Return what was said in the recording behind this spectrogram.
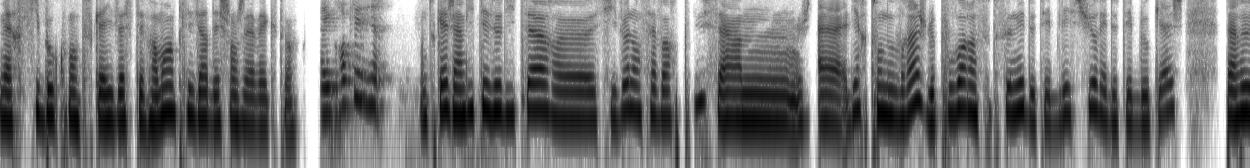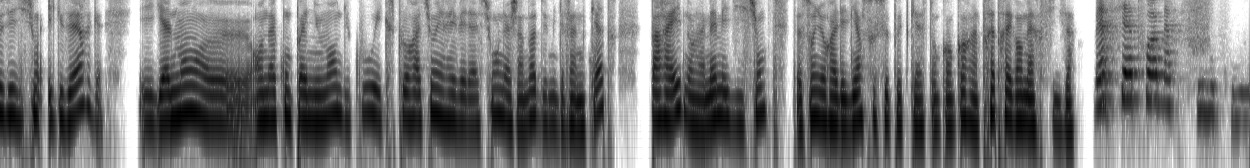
Merci beaucoup en tout cas, Isa. C'était vraiment un plaisir d'échanger avec toi. Avec grand plaisir. En tout cas, j'invite les auditeurs, euh, s'ils veulent en savoir plus, à, à, lire ton ouvrage, Le pouvoir insoupçonné de tes blessures et de tes blocages, paru aux éditions Exergue, et également euh, en accompagnement, du coup, Exploration et Révélation, l'agenda 2024. Pareil, dans la même édition. De toute façon, il y aura les liens sous ce podcast. Donc encore un très, très grand merci, Isa. Merci à toi, merci beaucoup.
